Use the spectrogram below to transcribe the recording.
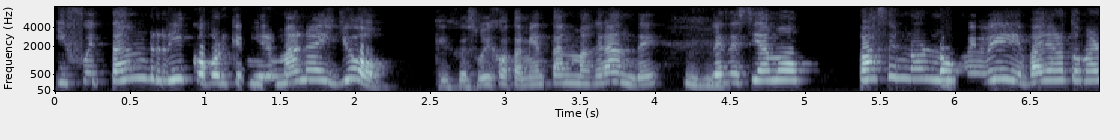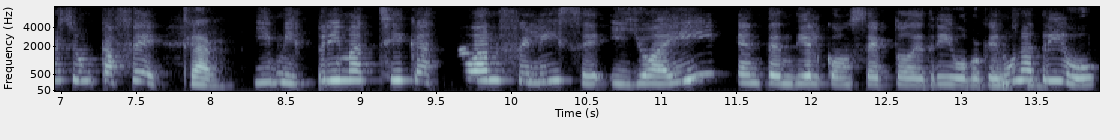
y fue tan rico porque mi hermana y yo, que su hijo también tan más grande, les decíamos, pásennos los bebés, vayan a tomarse un café. Claro. Y mis primas chicas estaban felices y yo ahí entendí el concepto de tribu, porque en una tribu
